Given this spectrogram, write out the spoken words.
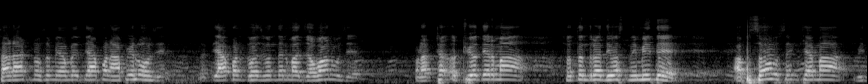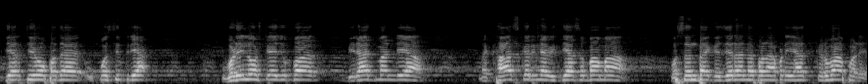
સાડા આઠનો સમય અમે ત્યાં પણ આપેલો છે. ત્યાં પણ ધ્વજવંદનમાં જવાનું છે. પણ અઠ્યોતેરમાં સ્વતંત્ર દિવસ નિમિત્તે આપ સૌ સંખ્યામાં વિદ્યાર્થીઓ બધા ઉપસ્થિત રહ્યા. વડીલો સ્ટેજ ઉપર બિરાજમાન રહ્યા. અને ખાસ કરીને વિદ્યાસભામાં વસંતભાઈ ગજેરાને પણ આપણે યાદ કરવા પડે.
